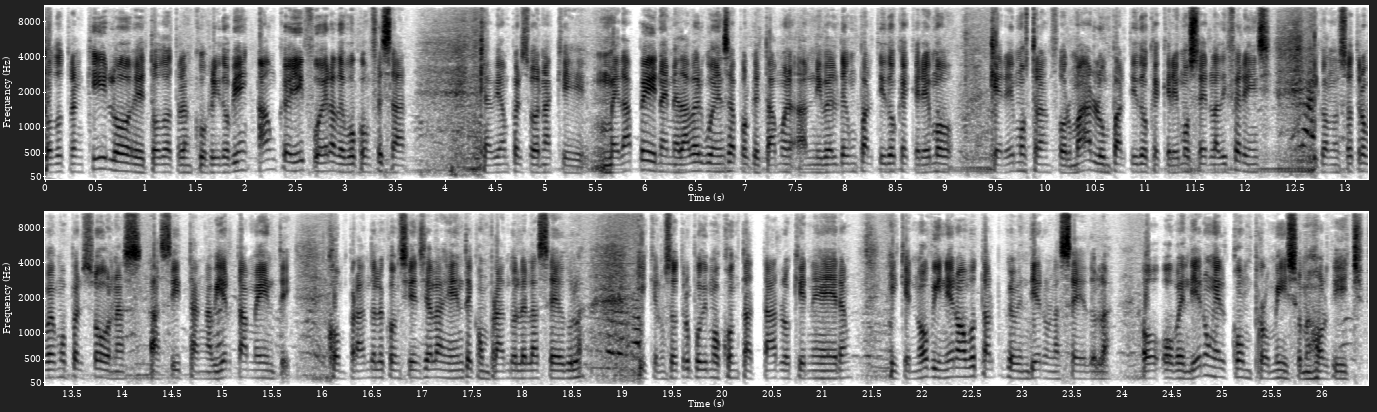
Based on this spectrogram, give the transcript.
Todo tranquilo, eh, todo ha transcurrido bien, aunque ahí fuera debo confesar que habían personas que me da pena y me da vergüenza porque estamos al nivel de un partido que queremos queremos transformarlo, un partido que queremos ser la diferencia y cuando nosotros vemos personas así tan abiertamente comprándole conciencia a la gente, comprándole la cédula y que nosotros pudimos contactarlos quiénes eran y que no vinieron a votar porque vendieron la cédula o, o vendieron el compromiso, mejor dicho,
